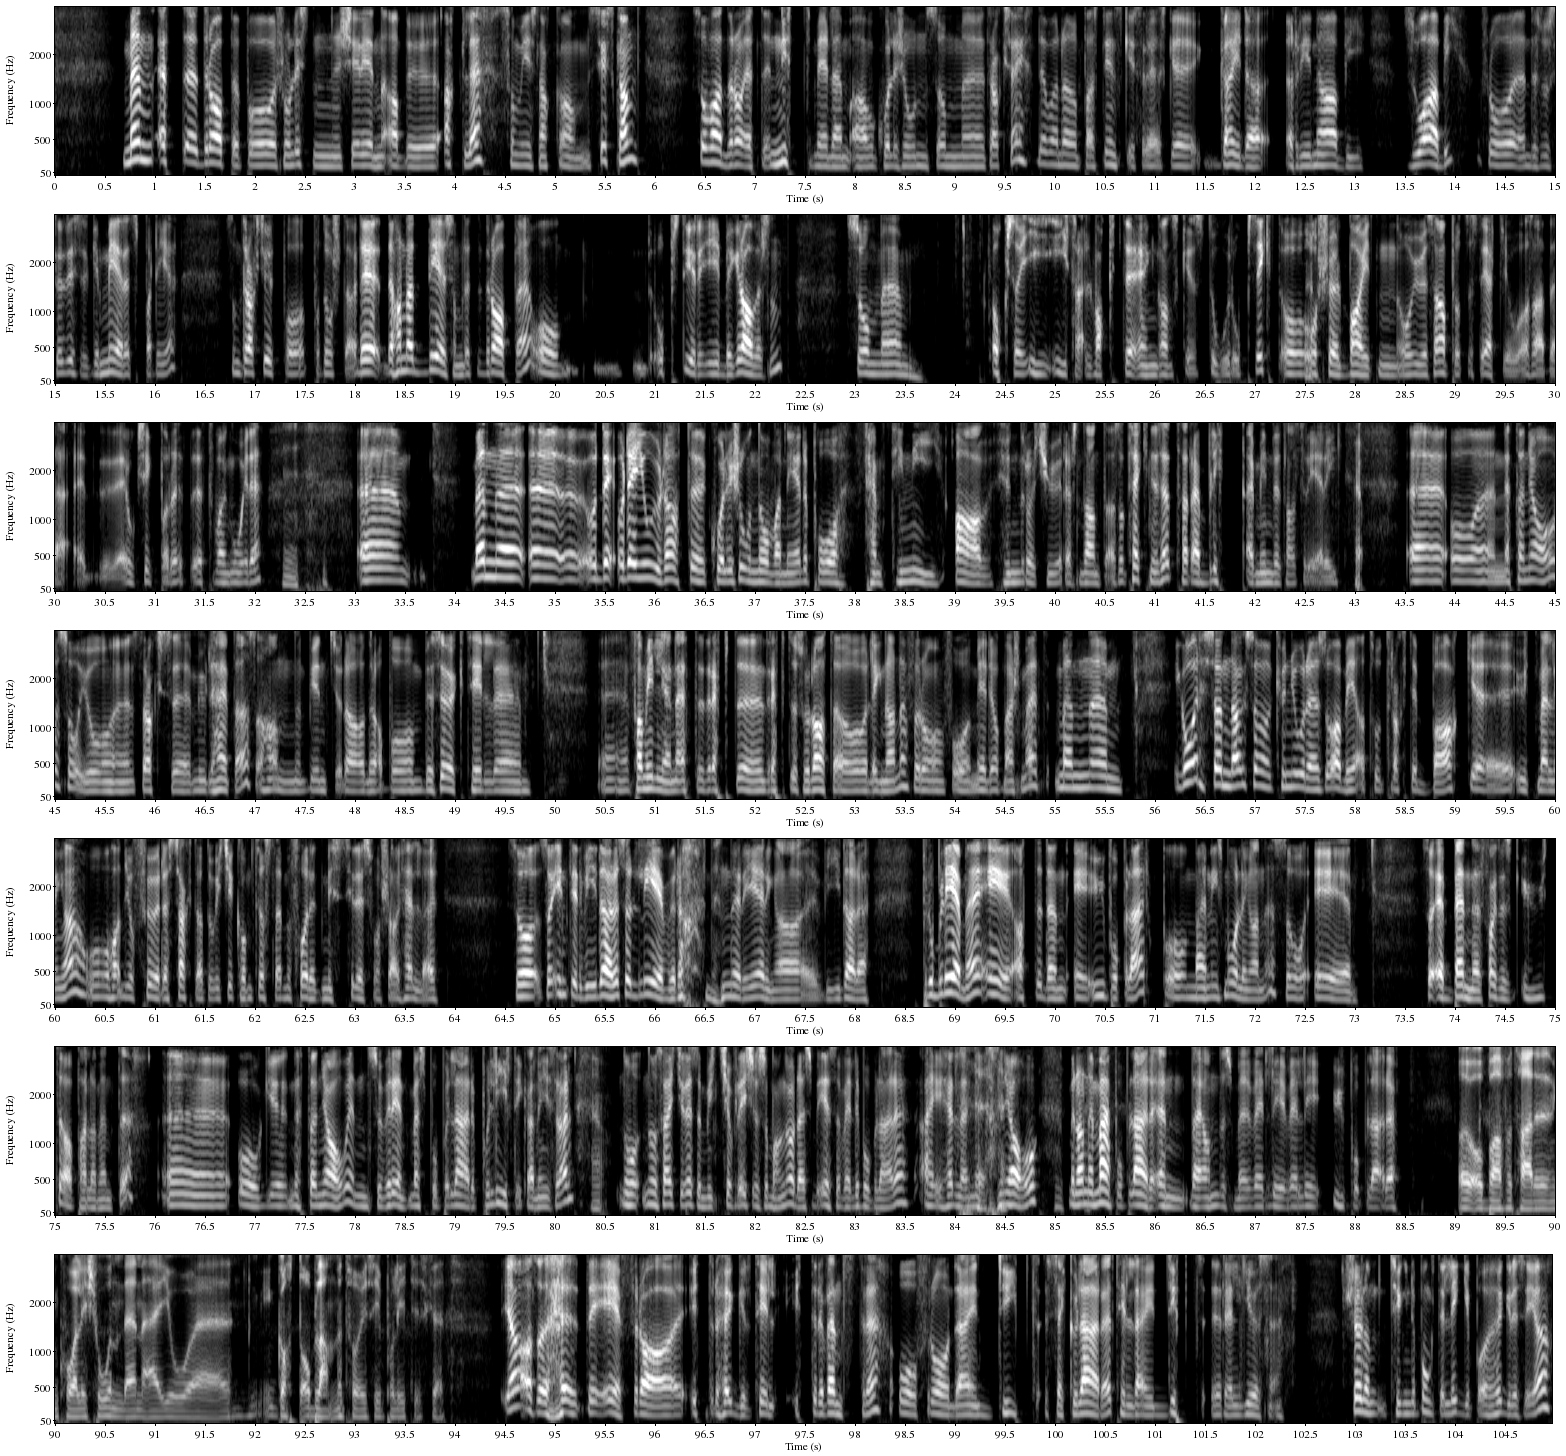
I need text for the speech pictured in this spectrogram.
Men etter drapet på journalisten Shirin Abu Akle, som vi snakka om sist gang, så var det da et nytt medlem av koalisjonen som trakk seg. Det var den palestinsk-israelske Gaida Rinavi Zuabi fra det sosialistiske Meretz-partiet som trakk seg ut på, på torsdag. Det, det handler dels om dette drapet og oppstyret i begravelsen, som eh, også i Israel vakte en ganske stor oppsikt. Og, og sjøl Biden og USA protesterte jo og sa at jeg, jeg er jo ikke sikker på at dette var en god idé. Mm. Eh, men, eh, og, det, og, det, gjorde jo da at koalisjonen nå var nede på 59 av 120 representanter. Altså Teknisk sett har de blitt en mindretallsregjering. Ja. Eh, og Netanyahu så jo eh, straks eh, muligheter, så han begynte jo da å dra på besøk til familiene etter drepte, drepte, soldater og lignende for å få medieoppmerksomhet. Men um, i går, søndag, så kunngjorde Zoabi at hun trakk tilbake utmeldinga, og hun hadde jo før det sagt at hun ikke kom til å stemme for et mistillitsforslag heller. Så, så, inntil videre så lever da denne regjeringa videre. Problemet er at den er upopulær. På meningsmålingene så er så er Bennett faktisk ute av parlamentet. Eh, og Netanyahu er den suverent mest populære politikeren i Israel. Ja. Nå, nå, sier ikke det så mye, for det er ikke så mange av de som er så veldig populære. Ei heller Netanyahu. men han er mer populær enn de andre som er veldig, veldig upopulære. Og, og bare for å ta det, den koalisjonen den er jo eh, godt og blandet, får vi si, politisk sett. Ja, altså det er fra ytre høyre til ytre venstre, og fra de dypt sekulære til de dypt religiøse. Selv om tyngdepunktet ligger på høyresida,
